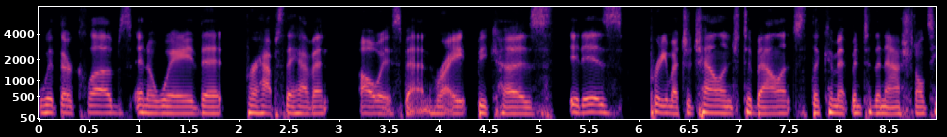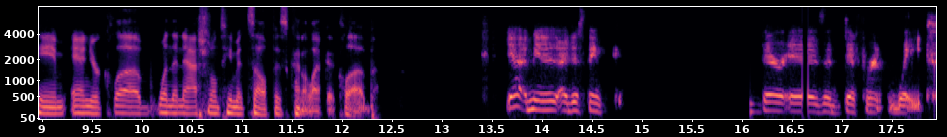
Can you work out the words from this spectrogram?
with their clubs in a way that perhaps they haven't always been, right? Because it is pretty much a challenge to balance the commitment to the national team and your club when the national team itself is kind of like a club. Yeah, I mean, I just think there is a different weight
